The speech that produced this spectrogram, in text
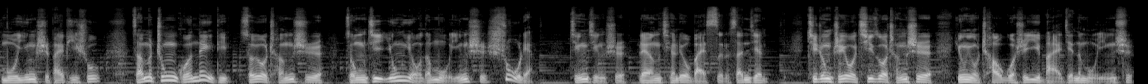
母婴室白皮书，咱们中国内地所有城市总计拥有的母婴室数量仅仅是两千六百四十三间，其中只有七座城市拥有超过是一百间的母婴室。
